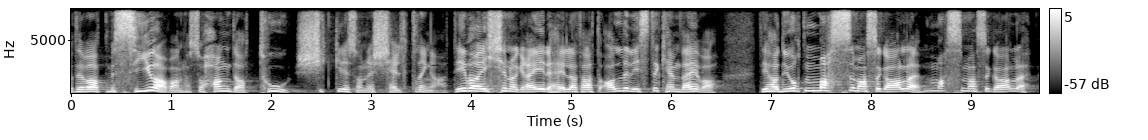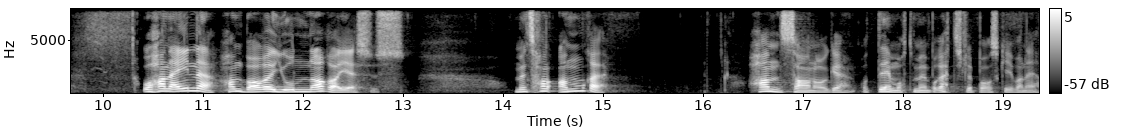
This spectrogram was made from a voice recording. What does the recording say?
Og det var at Ved sida av han så hang der to skikkelig sånne kjeltringer. De var ikke noe greie i det hele tatt. Alle visste hvem de var. De hadde gjort masse, masse gale. Masse, masse gale. Og han ene han bare gjorde narr av Jesus. Mens han andre han sa noe, og det måtte vi rett slett bare skrive ned.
